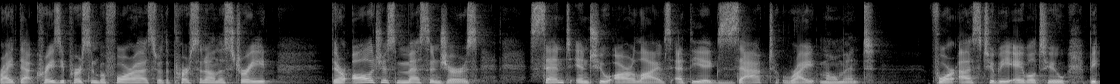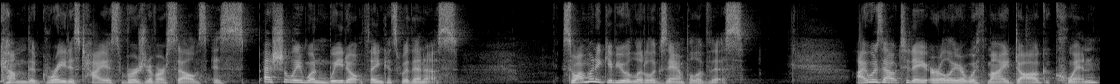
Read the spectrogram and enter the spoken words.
right? That crazy person before us or the person on the street, they're all just messengers sent into our lives at the exact right moment for us to be able to become the greatest, highest version of ourselves, especially when we don't think it's within us. So, I'm going to give you a little example of this. I was out today earlier with my dog, Quinn.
